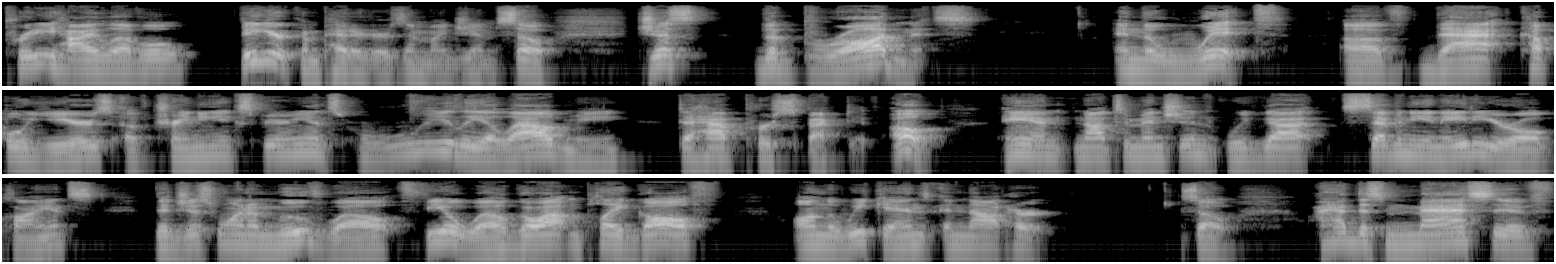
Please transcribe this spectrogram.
pretty high level figure competitors in my gym. So just the broadness and the width of that couple years of training experience really allowed me to have perspective. Oh, and not to mention, we've got 70 and 80 year old clients that just want to move well, feel well, go out and play golf on the weekends and not hurt. So I had this massive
